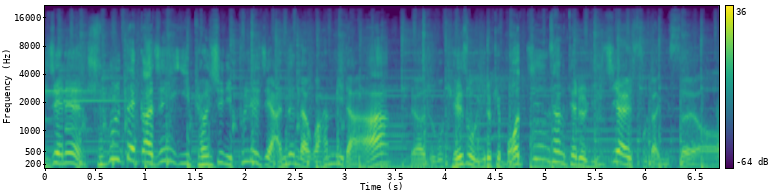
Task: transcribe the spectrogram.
이제는 죽을 때까지 이 변신이 풀리지 않는다고 합니다. 그래가지고 계속 이렇게 멋진 상태를 유지할 수가 있어요.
